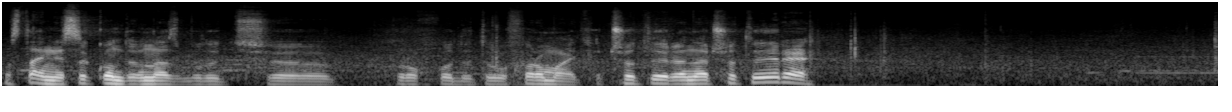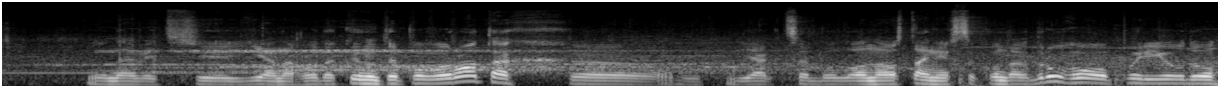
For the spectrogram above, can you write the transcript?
Останні секунди в нас будуть проходити у форматі 4 на 4. І навіть є нагода кинути по воротах, е, як це було на останніх секундах другого періоду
